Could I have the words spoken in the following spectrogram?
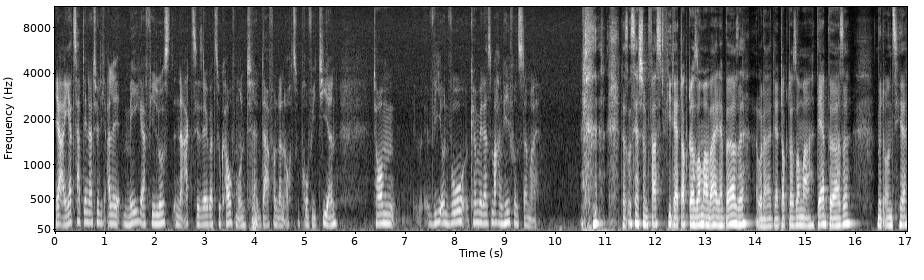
Ja, jetzt habt ihr natürlich alle mega viel Lust, eine Aktie selber zu kaufen und davon dann auch zu profitieren. Tom, wie und wo können wir das machen? Hilf uns da mal. Das ist ja schon fast wie der Dr. Sommer bei der Börse oder der Dr. Sommer der Börse mit uns hier.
